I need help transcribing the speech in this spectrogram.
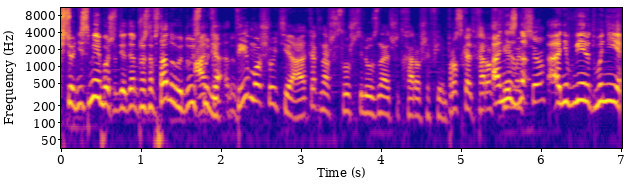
все, не смей больше делать, я просто встану и уйду из А студии. ка- ты можешь уйти, а как наши слушатели узнают, что это хороший фильм? Просто сказать хороший Они, фильм и зна- все? они верят мне,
